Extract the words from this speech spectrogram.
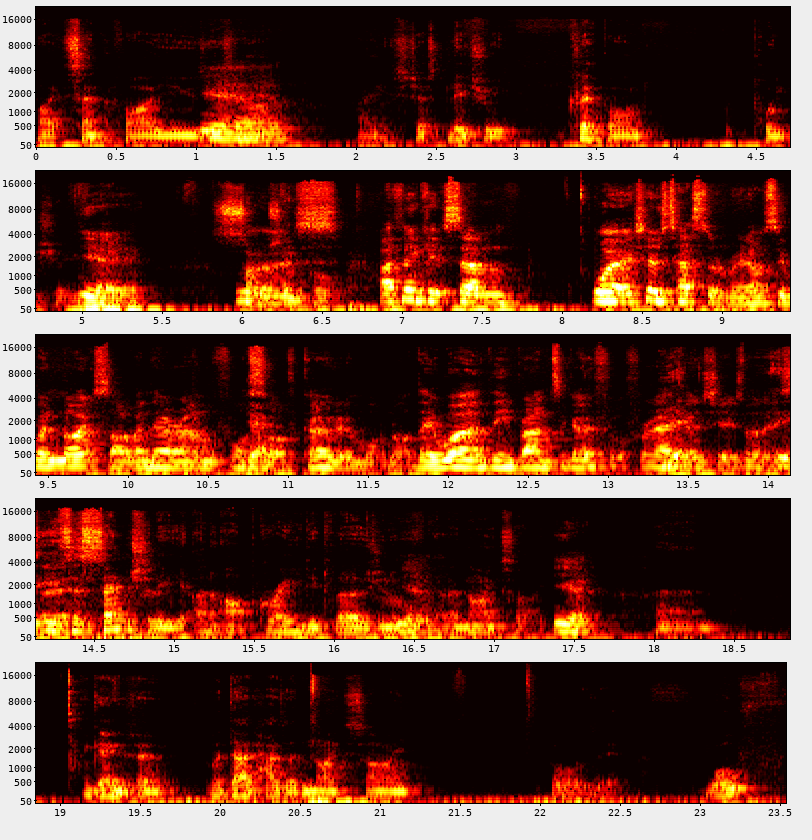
like centre fire users. yeah, and yeah. And it's just literally clip on, point shoot. yeah. yeah. So Well, it's- simple. I think it's um. Well, it shows testament really. Obviously, when Knights are when they're around before Yeah. sort of COVID and whatnot, they were the brand to go for for airgun Yeah. shooters, weren't they? So It's essentially an upgraded version of Yeah. a night sight. yeah, Um, again, so my dad has a night sight. What was it? Wolf.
